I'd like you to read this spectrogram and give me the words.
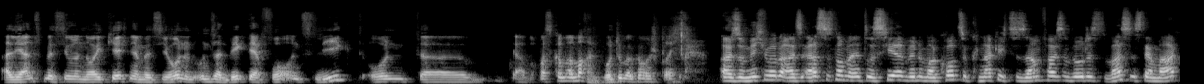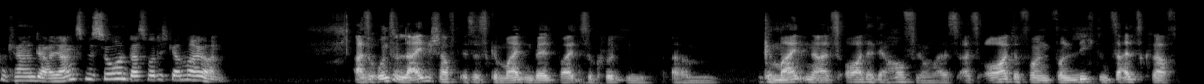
Allianz Mission und Neukirchner Mission und unseren Weg, der vor uns liegt und äh, ja, was können wir machen? Worüber können wir sprechen? Also mich würde als erstes nochmal interessieren, wenn du mal kurz und knackig zusammenfassen würdest, was ist der Markenkern der Allianz-Mission? Das würde ich gerne mal hören. Also unsere Leidenschaft ist es, Gemeinden weltweit zu gründen. Ähm, Gemeinden als Orte der Hoffnung, als, als Orte von, von Licht und Salzkraft.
